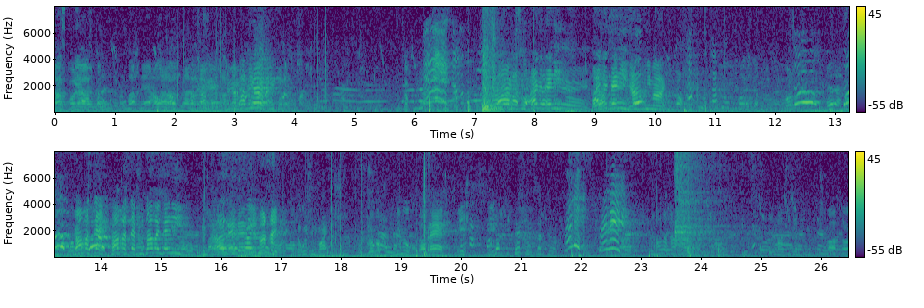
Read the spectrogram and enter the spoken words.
Васко бие, Васко бие аута. Не, аут, аут. Браво, Васко, айде, Дени! Айде, Дени! Я внимавай! Двама сте, двама сте, подавай, Дени! Добре, Дени, не бързай! Добре, виж, виж. Феликс! Той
